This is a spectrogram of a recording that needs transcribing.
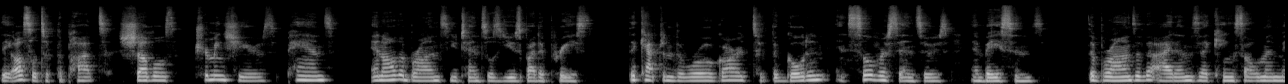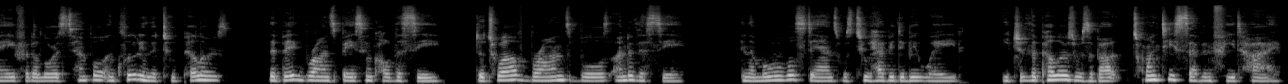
They also took the pots, shovels, trimming shears, pans, and all the bronze utensils used by the priests. The captain of the royal guard took the golden and silver censers and basins, the bronze of the items that King Solomon made for the Lord's temple, including the two pillars, the big bronze basin called the sea, the twelve bronze bulls under the sea, and the movable stands was too heavy to be weighed. Each of the pillars was about 27 feet high.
